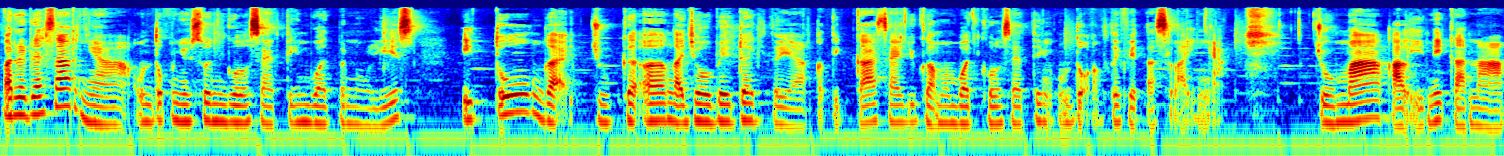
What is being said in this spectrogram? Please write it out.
Pada dasarnya untuk menyusun goal setting buat penulis itu nggak juga eh, nggak uh, jauh beda gitu ya ketika saya juga membuat goal setting untuk aktivitas lainnya. Cuma kali ini karena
